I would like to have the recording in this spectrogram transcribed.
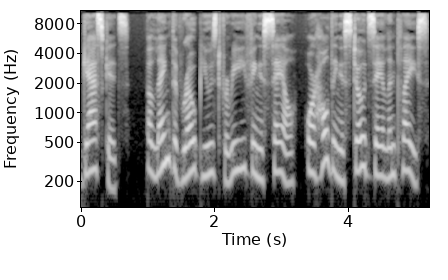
Gaskets. A length of rope used for reefing a sail or holding a stowed sail in place.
